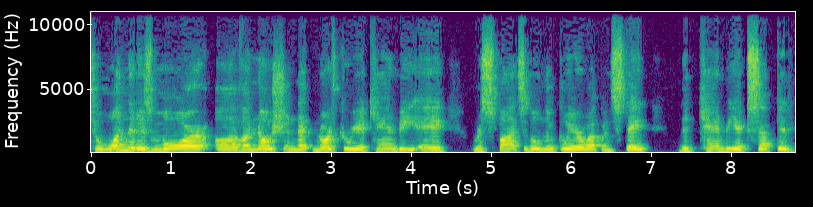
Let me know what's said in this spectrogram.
to one that is more of a notion that North Korea can be a responsible nuclear weapon state that can be accepted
